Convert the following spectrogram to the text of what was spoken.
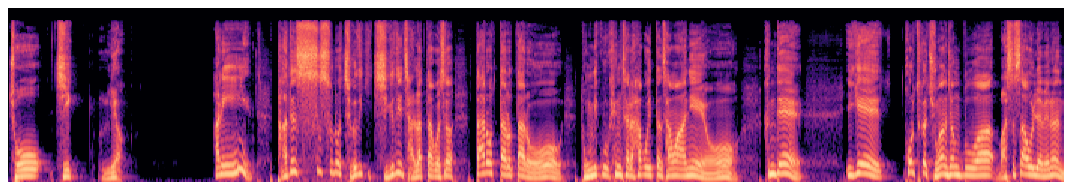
조직력. 아니, 다들 스스로 저들이, 지그들이 잘났다고 해서 따로 따로 따로 독립국 행사를 하고 있던 상황 아니에요. 근데 이게 포르투갈 중앙 정부와 맞서 싸우려면은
